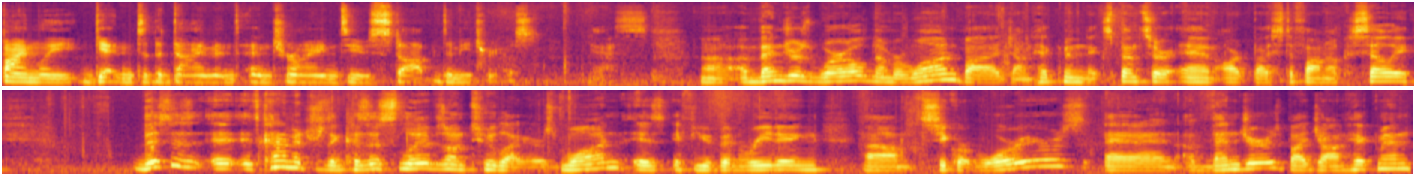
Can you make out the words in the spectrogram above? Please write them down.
Finally, get into the diamond and trying to stop Dimitrios. Yes. Uh, Avengers World number one by John Hickman, Nick Spencer, and art by Stefano Caselli. This is it's kind of interesting because this lives on two layers. One is if you've been reading um, Secret Warriors and Avengers by John Hickman,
